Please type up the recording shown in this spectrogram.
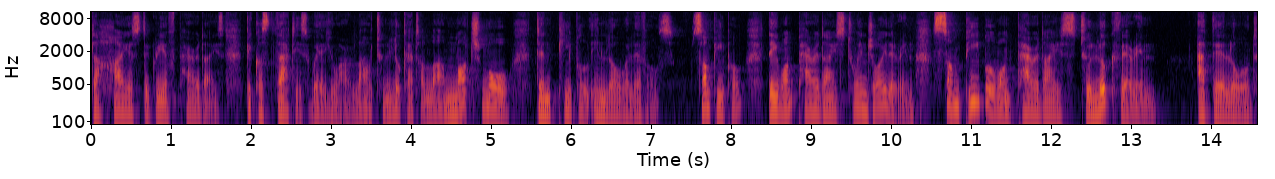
the highest degree of paradise because that is where you are allowed to look at Allah much more than people in lower levels. Some people, they want paradise to enjoy therein. Some people want paradise to look therein at their Lord.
